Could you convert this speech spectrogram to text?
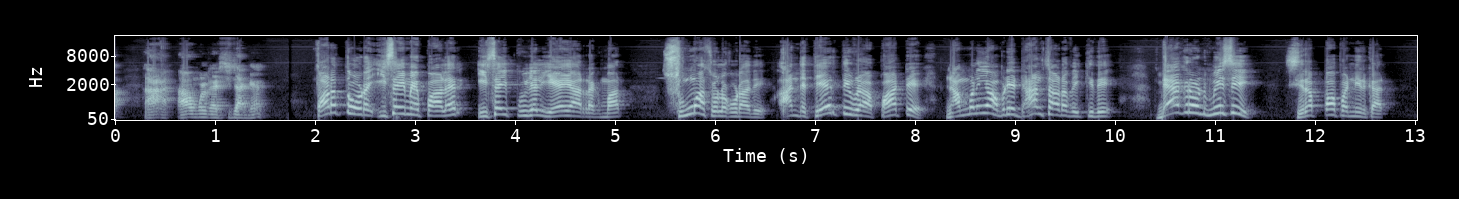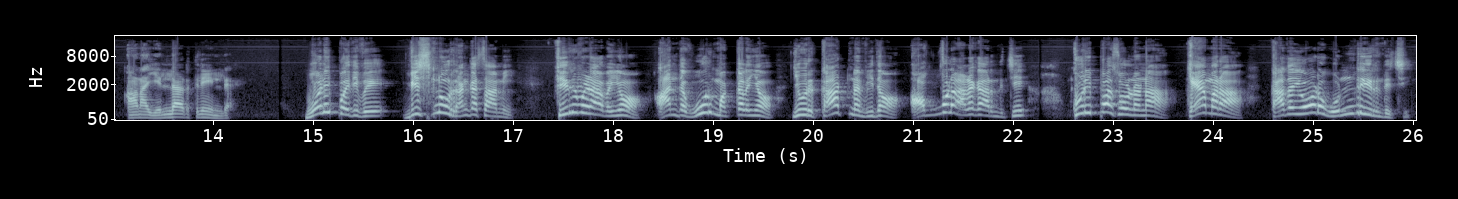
அவங்களும் நடிச்சிட்டாங்க. படத்தோட இசையமைப்பாளர் இசை புயல் ஏஆர் ரகுமார். சும்மா சொல்லக்கூடாது. அந்த தேர் திருவிழா பாட்டு நம்மளையும் அப்படியே டான்ஸ் ஆட வைக்குது. பேக்ரவுண்ட் மியூசிக் சிறப்பாக பண்ணியிருக்கார் ஆனால் எல்லா இடத்துலையும் இல்லை. ஒளிப்பதிவு விஷ்ணு ரங்கசாமி. திருவிழாவையும் அந்த ஊர் மக்களையும் இவர் காட்டின விதம் அவ்வளோ அழகாக இருந்துச்சு. குறிப்பாக சொல்லணும்னா கேமரா கதையோடு ஒன்றி இருந்துச்சு.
